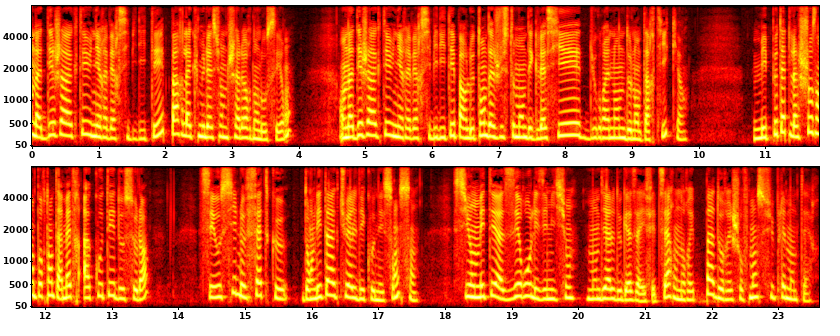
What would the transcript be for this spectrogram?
on a déjà acté une irréversibilité par l'accumulation de chaleur dans l'océan. On a déjà acté une irréversibilité par le temps d'ajustement des glaciers du Groenland de l'Antarctique. Mais peut-être la chose importante à mettre à côté de cela, c'est aussi le fait que dans l'état actuel des connaissances, si on mettait à zéro les émissions mondiales de gaz à effet de serre, on n'aurait pas de réchauffement supplémentaire.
